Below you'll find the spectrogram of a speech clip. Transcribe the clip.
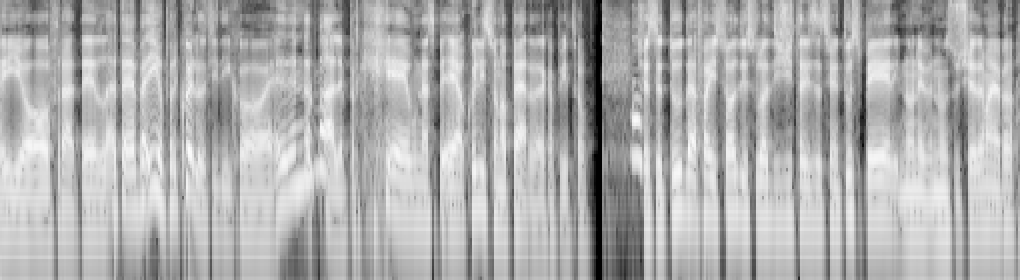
io fratello. Te- beh, io per quello ti dico, è, è normale perché è una spe- eh, quelli sono a perdere, capito? Oh. Cioè, se tu da- fai i soldi sulla digitalizzazione, tu speri, non, è- non succede mai, però tu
